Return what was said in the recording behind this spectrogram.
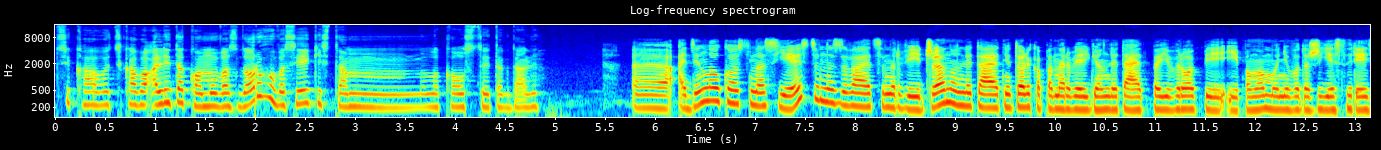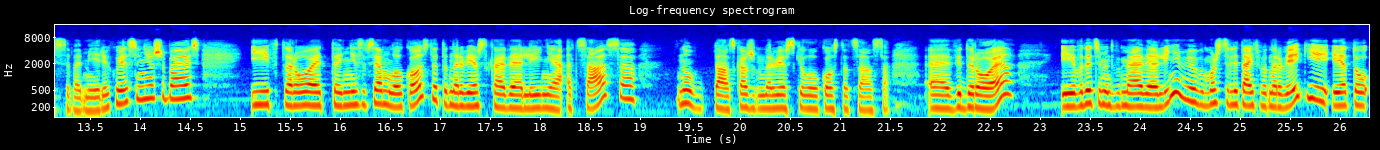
Цікаво, цікаво. А літаком у вас дорого? У вас є якісь там лоукосты и так далее? Один лоукост у нас есть, он называется Norwegian, он летает не только по Норвегии, он летает по Европе, и, по-моему, у него даже есть рейсы в Америку, если не ошибаюсь. И второй, это не совсем лоукост, это норвежская авиалиния от САСа, ну, да, скажем, норвежский лоукост от SAS а, э, Widerøe, и вот этими двумя авиалиниями вы можете летать по Норвегии, и это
